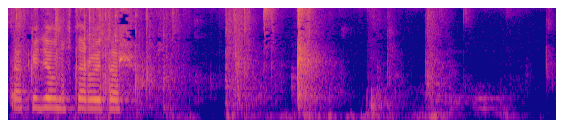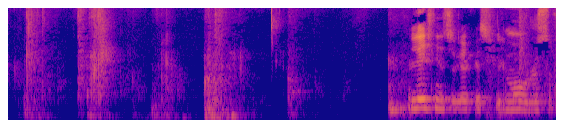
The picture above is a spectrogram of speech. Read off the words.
Так, идем на второй этаж. Лестница, как из фильма ужасов.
